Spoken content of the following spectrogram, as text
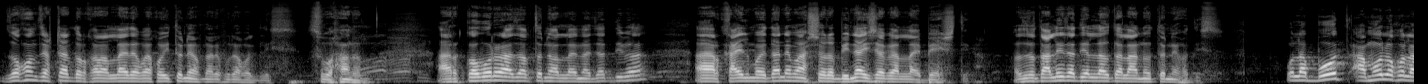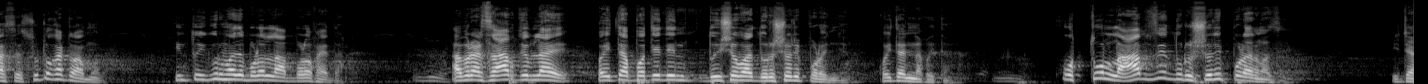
যখন যেটার দরকার, আল্লাহ দেবা কইতনে আপনার পুরা করে দিস সুহান আর কবরের আজাব তো আল্লাহ নাজাদ দিবা, আর খাইল ময়দানে মাসর বিনা হিসাবে আল্লাহ বেশ দিবা। হজরত আলী রাদি আল্লাহ তালা আনুতনে হদিস। ওলা বহুত আমল অকল আছে, ছোটোখাটো আমল, কিন্তু এগুর মাঝে বড় লাভ, বড় ফায়দা। আবার সাহাব কেবলায় কইতা প্রতিদিন দুইশো বার দুরুশরীফ পড়েন যেন, কইতেন না কইতেন। কত লাভ যে দুরুশরীফ পড়ার মাঝে, এটা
